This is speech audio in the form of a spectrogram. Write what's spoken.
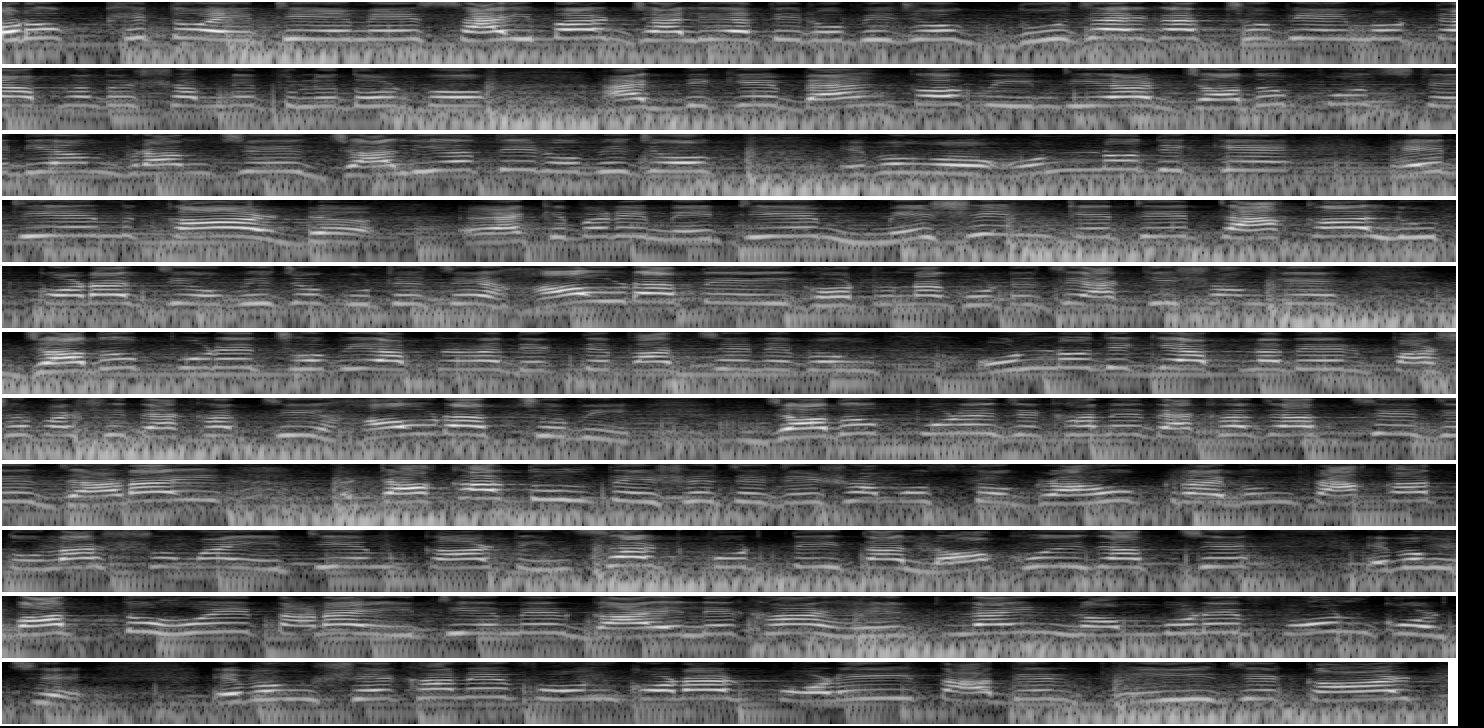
অরক্ষিত ATM এ cyber জালিয়াতির অভিযোগ। দু জায়গার ছবি এই মুহূর্তে আপনাদের সামনে তুলে ধরবো। একদিকে ব্যাংক অফ ইন্ডিয়ার যাদবপুর স্টেডিয়াম ব্রাঞ্চে জালিয়াতির অভিযোগ এবং অন্যদিকে এটিএম কার্ড, একেবারে এটিএম মেশিন কেটে টাকা লুট করার যে অভিযোগ উঠেছে, হাওড়াতে এই ঘটনা ঘটেছে। একই সঙ্গে যাদবপুরের ছবি আপনারা দেখতে পাচ্ছেন এবং অন্যদিকে আপনাদের পাশাপাশি দেখাচ্ছি হাওড়ার ছবি। যাদবপুরে যেখানে দেখা যাচ্ছে যে, যারাই টাকা তুলতে এসেছে, যে সমস্ত গ্রাহকরা এবং টাকা তোলার সময় এটিএম কার্ড ইনসার্ট করতেই তা লক হয়ে যাচ্ছে এবং বাধ্য হয়ে তারা এটিএম এর গায়ে লেখা হেল্পলাইন নম্বরে ফোন করছে এবং সেখানে ফোন করার পরেই তাদের এই যে কার্ড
